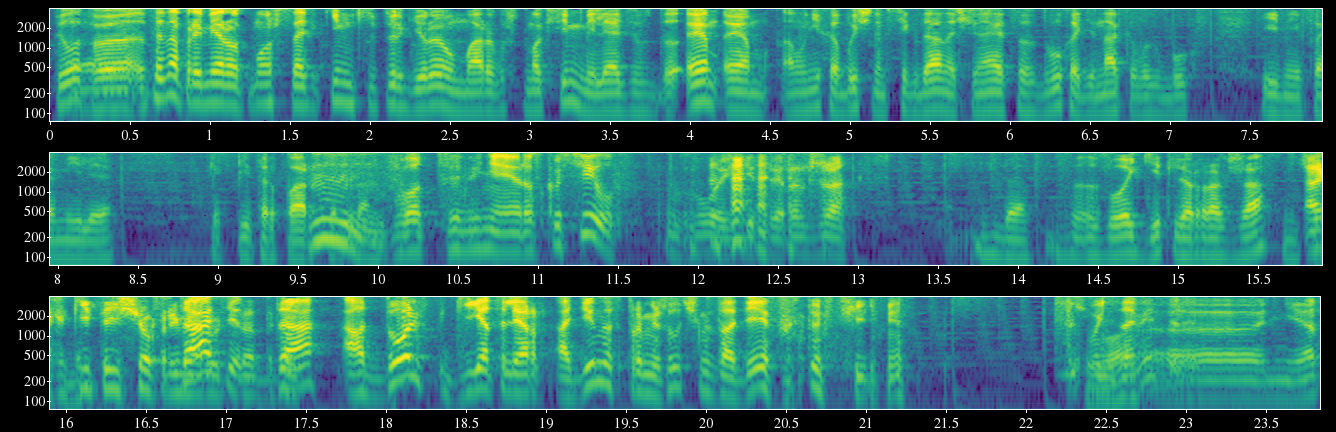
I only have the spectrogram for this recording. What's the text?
Ты вот, э, ты, например, вот можешь стать каким-нибудь супергероем Марвел, потому что Максим Милязев, ММ, а у них обычно всегда начинается с двух одинаковых букв, имя и фамилия. Как Питер Паркер там. Вот ты меня и раскусил, злой Гитлер Раджа. Да, злой Гитлер Раджа. Ничего А какие-то еще примеры? Кстати, такой? да, Адольф Гитлер, один из промежуточных злодеев в этом фильме. Вы не заметили? Э, Нет,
